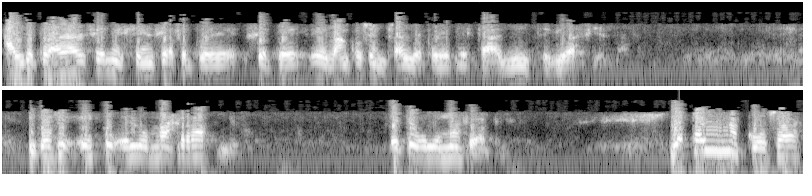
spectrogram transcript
al declararse emergencia se puede, se puede, el Banco Central le puede prestar al Ministerio de Hacienda. Entonces esto es lo más rápido. Esto es lo más rápido. Y acá hay una cosa,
